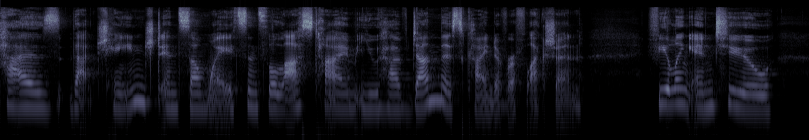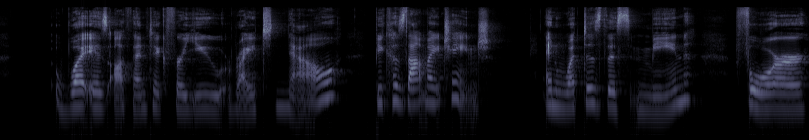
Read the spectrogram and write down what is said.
Has that changed in some way since the last time you have done this kind of reflection? Feeling into what is authentic for you right now, because that might change. And what does this mean for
